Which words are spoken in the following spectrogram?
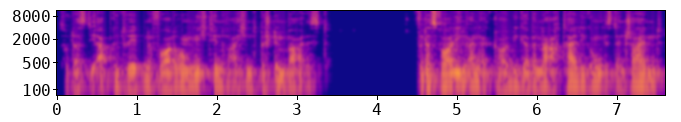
so dass die abgetretene Forderung nicht hinreichend bestimmbar ist. Für das Vorliegen einer Gläubigerbenachteiligung ist entscheidend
